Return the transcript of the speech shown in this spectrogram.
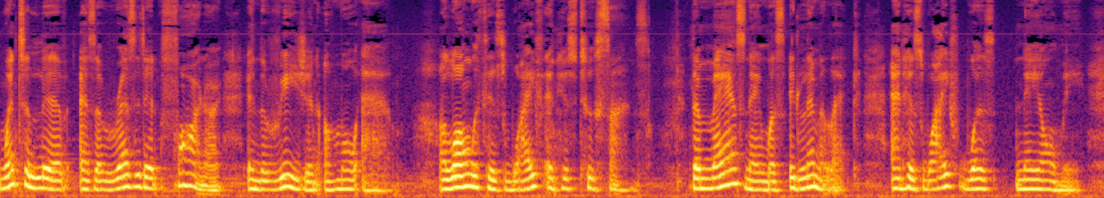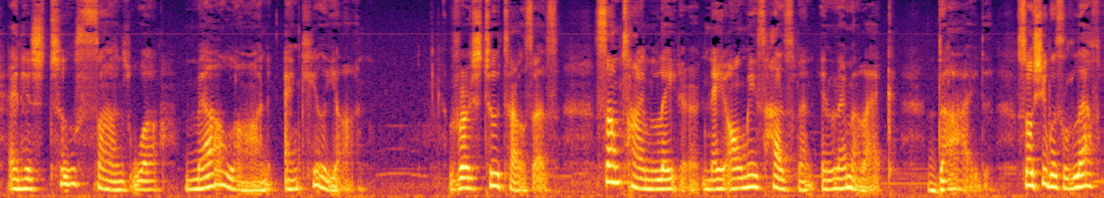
went to live as a resident foreigner in the region of Moab, along with his wife and his two sons. The man's name was Elimelech, and his wife was Naomi, and his two sons were Mahlon and Chilion. Verse 2 tells us Sometime later, Naomi's husband, Elimelech, died. So she was left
